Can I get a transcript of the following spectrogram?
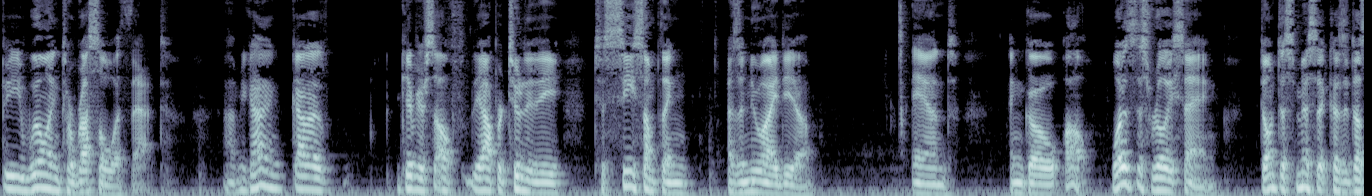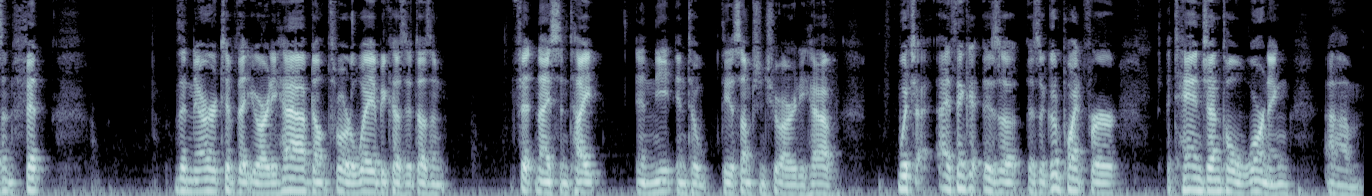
be willing to wrestle with that. Um, you kind of got to give yourself the opportunity to see something as a new idea and and go, oh, what is this really saying? Don't dismiss it because it doesn't fit the narrative that you already have. Don't throw it away because it doesn't fit nice and tight and neat into the assumptions you already have, which I think is a is a good point for a tangential warning. Um,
